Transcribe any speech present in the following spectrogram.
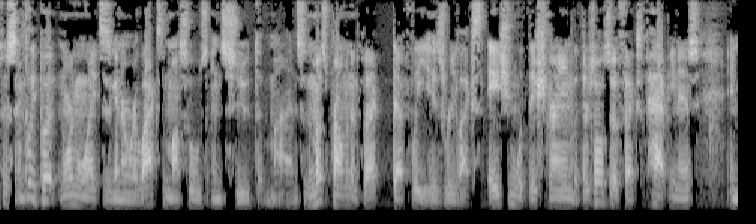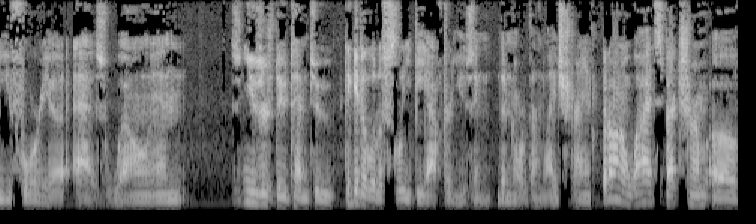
So simply put, Northern Lights is going to relax the muscles and soothe the mind. So the most prominent effect definitely is relaxation with this strain, but there's also effects of happiness and euphoria as well. And users do tend to, to get a little sleepy after using the Northern Light strain. But on a wide spectrum of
